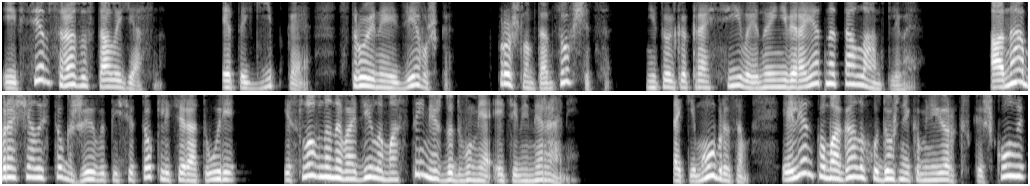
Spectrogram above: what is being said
И всем сразу стало ясно. Эта гибкая, стройная девушка, в прошлом танцовщица, не только красивая, но и невероятно талантливая. Она обращалась то к живописи, то к литературе и словно наводила мосты между двумя этими мирами. Таким образом, Элен помогала художникам Нью-Йоркской школы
